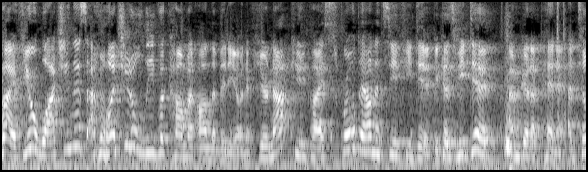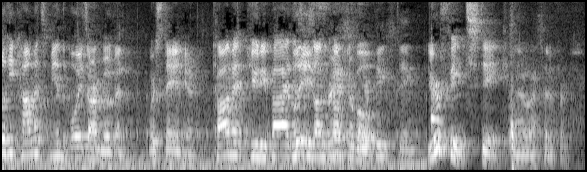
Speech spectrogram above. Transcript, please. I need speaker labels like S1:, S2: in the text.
S1: PewDiePie, if you're watching this, I want you to leave a comment on the video. And if you're not PewDiePie, scroll down and see if he did. Because if he did, I'm gonna pin it. Until he comments, me and the boys aren't moving. We're staying here.
S2: Comment PewDiePie, this
S1: Please,
S2: is uncomfortable.
S3: Your feet stink.
S2: Your feet stink.
S3: No, I said it first.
